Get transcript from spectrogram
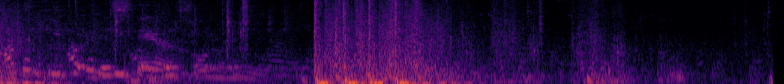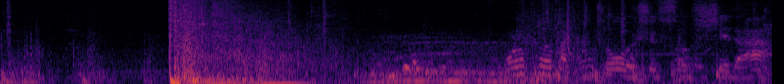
How can he put his stairs over me? I wanna play my controller, it's just so shit out.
